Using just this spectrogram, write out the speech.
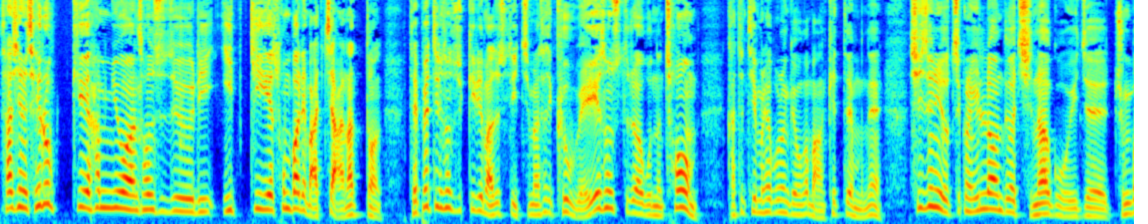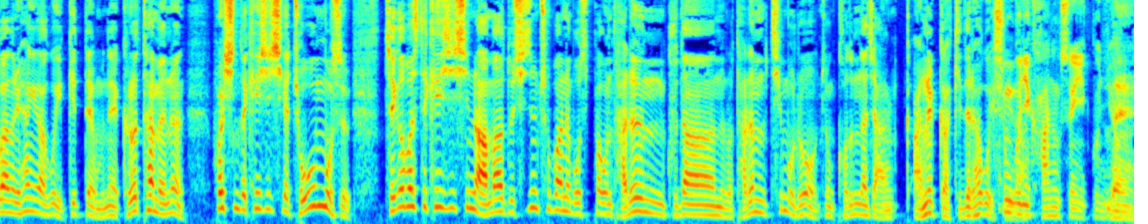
사실은 새롭게 합류한 선수들이 있기에 손발이 맞지 않았던 대표팀 선수끼리 맞을 수도 있지만 사실 그 외의 선수들하고는 처음 같은 팀을 해보는 경우가 많기 때문에 시즌이 어쨌거나 1라운드가 지나고 이제 중반으로 향해 가고 있기 때문에 그렇다면은 훨씬 더 KCC가 좋은 모습. 제가 봤을 때 KCC는 아마도 시즌 초반의 모습하고는 다른 구단으로 다른 팀으로 좀 거듭나지 않, 을까 기대를 하고 있습니다. 충분히 가능성이 있군요. 네.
